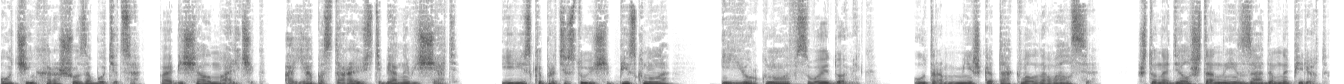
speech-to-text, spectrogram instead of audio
очень хорошо заботиться», — пообещал мальчик, «а я постараюсь тебя навещать». Ириска протестующе пискнула и юркнула в свой домик. Утром Мишка так волновался, что надел штаны задом наперед.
